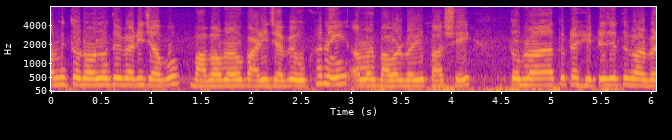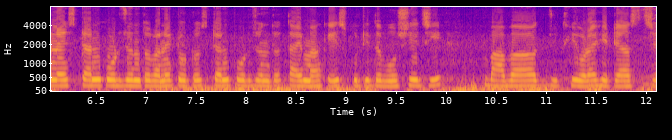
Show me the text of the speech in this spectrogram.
আমি তো ননদের বাড়ি যাব বাবা মাও বাড়ি যাবে ওখানেই, আমার বাবার বাড়ির পাশেই। তো মা এতটা হেঁটে যেতে পারবে না স্ট্যান্ড পর্যন্ত মানে টোটো স্ট্যান্ড পর্যন্ত তাই মাকে স্কুটিতে বসিয়েছি। বাবা জুথি ওরা হেঁটে আসছে।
